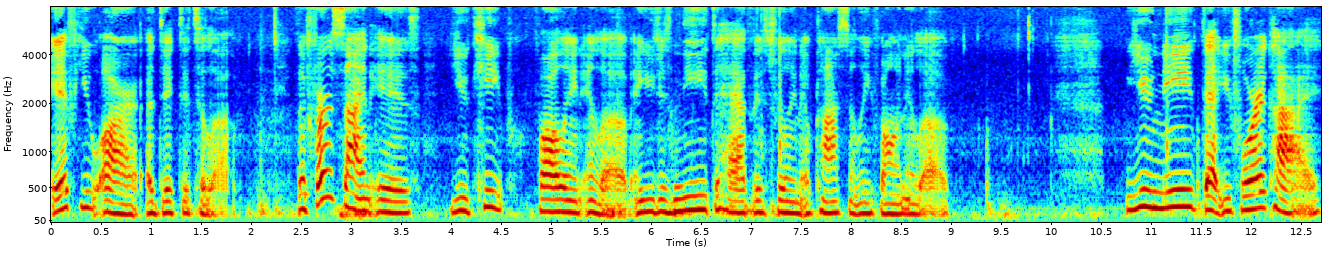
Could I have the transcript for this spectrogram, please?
if you are addicted to love. The first sign is you keep falling in love, and you just need to have this feeling of constantly falling in love. You need that euphoric high,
